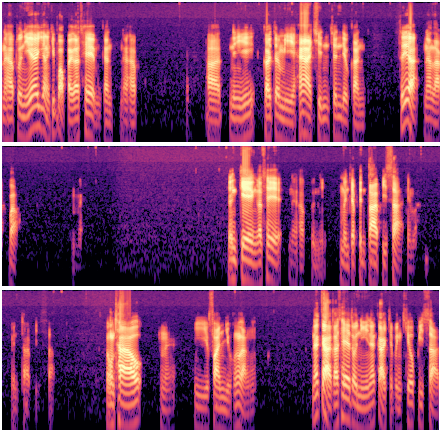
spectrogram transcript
นะครับ ตัวนี้ก็อย่างที่บอกไปก็เท่เหมือนกันนะครับพาร์ทนี้ก็จะมีห้าชิ้นเช่นเดียวกัน เสื้อน่ารักเปล่าเกางเกงก็เท่นะครับ ตัวนี้เหมือนจะเป็นตาปีศาจเนี่ยปะเป็นตาปีศาจรองเท้านะมีฟันอยู่ข้างหลัง หน้ากากก็เท่ตัวนี้หน้ากากจะเป็นเขี้ยวปีศาจ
